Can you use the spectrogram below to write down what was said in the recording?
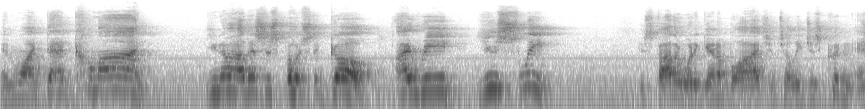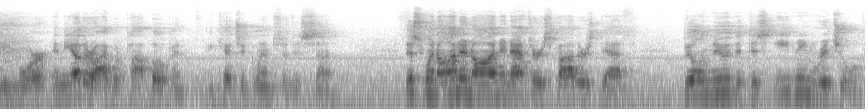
and whine, Dad, come on. You know how this is supposed to go. I read, you sleep. His father would again oblige until he just couldn't anymore, and the other eye would pop open and catch a glimpse of his son. This went on and on, and after his father's death, Bill knew that this evening ritual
